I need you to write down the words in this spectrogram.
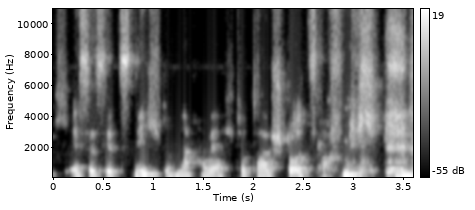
ich esse es jetzt nicht. Und nachher wäre ich total stolz auf mich, mhm.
